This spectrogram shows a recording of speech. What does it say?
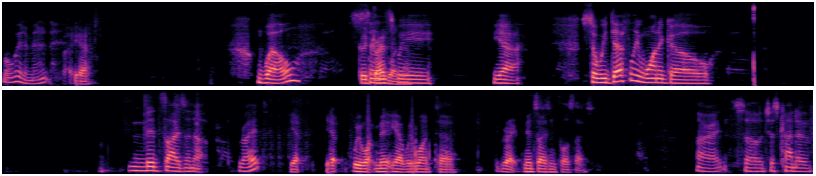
Well, wait a minute. But yeah. Well, Good since we, yeah, so we definitely want to go mid-size and up, right? Yep. Yep. We want mid yeah, we want uh right, mid-size and full size. All right. So just kind of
